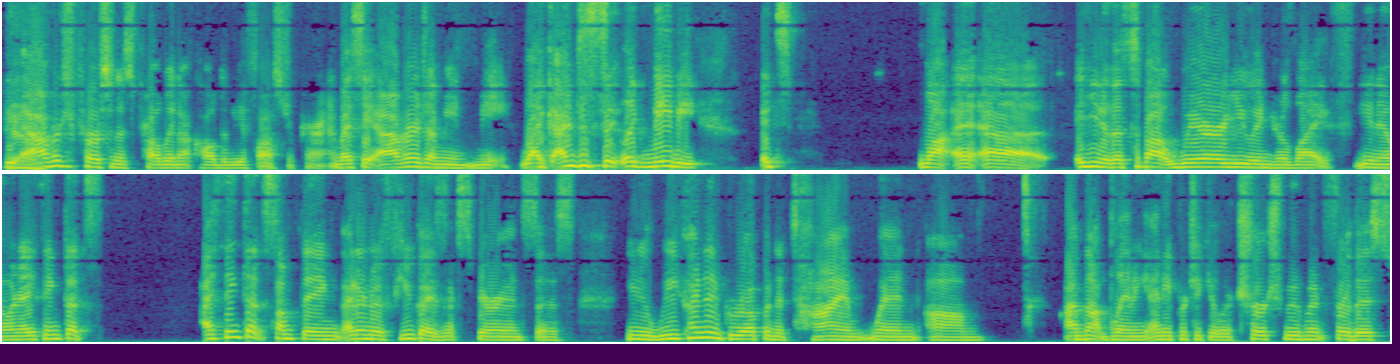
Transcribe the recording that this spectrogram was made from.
the yeah. average person is probably not called to be a foster parent. And by say average, I mean me. Like I'm just like maybe it's, uh, you know, that's about where are you in your life, you know. And I think that's, I think that's something. I don't know if you guys experience this. You know, we kind of grew up in a time when um, I'm not blaming any particular church movement for this.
